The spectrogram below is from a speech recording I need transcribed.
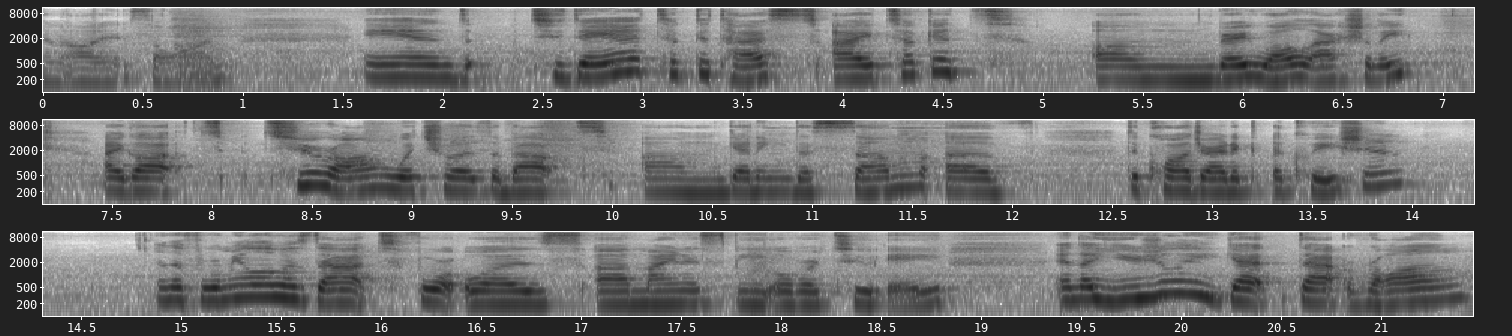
and on and so on. And today I took the test. I took it um, very well actually. I got two wrong, which was about um, getting the sum of the quadratic equation. And the formula was that for was uh, minus b over 2a. And I usually get that wrong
